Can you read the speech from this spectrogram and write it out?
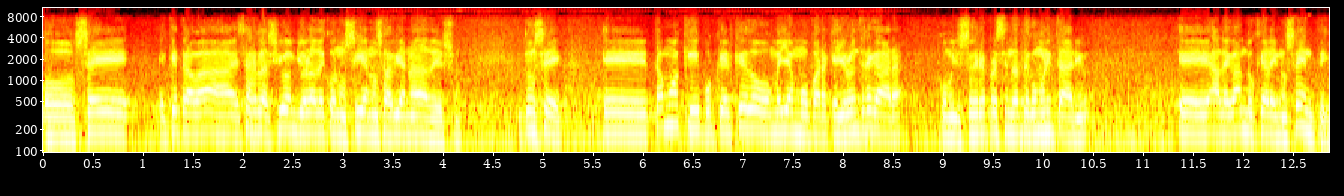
o sé eh, que trabaja, esa relación yo la desconocía, no sabía nada de eso. Entonces, eh, estamos aquí porque él quedó, me llamó para que yo lo entregara, como yo soy representante comunitario, eh, alegando que era inocente.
